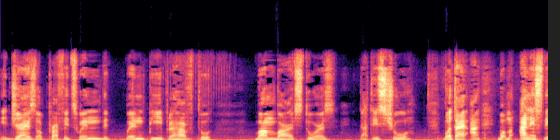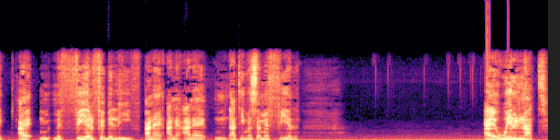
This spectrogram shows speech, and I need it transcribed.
It drives up profits when when people have to bombard stores. That is true. But I, I but honestly, I me feel to believe, and I and I, and I not even say me feel. I will not.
